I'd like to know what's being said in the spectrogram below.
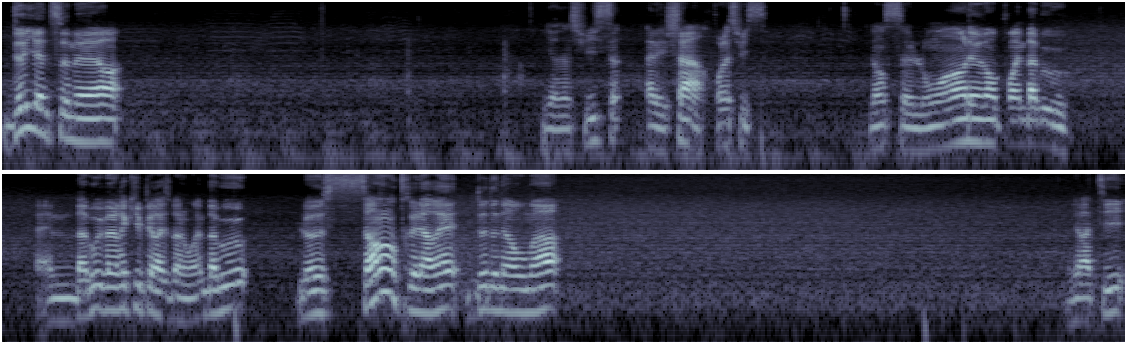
de Yann Sommer. Il y en a un Suisse. Allez, Char pour la Suisse. Lance loin le vent pour Mbabou. Mbabou, il va le récupérer ce ballon. Mbabou, le centre et l'arrêt de Donnarumma. Verratti.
